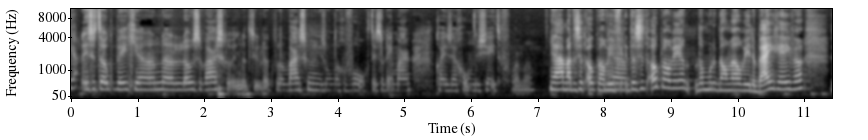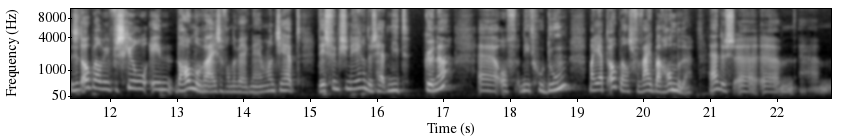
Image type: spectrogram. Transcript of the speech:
Ja, is het ook een beetje een uh, loze waarschuwing natuurlijk. Een waarschuwing zonder gevolg. Het is alleen maar, kan je zeggen, om dossier te vormen. Ja, maar er zit ook wel weer, ja. er zit ook wel weer, dan moet ik dan wel weer erbij geven. Er zit ook wel weer verschil in de handelwijze van de werknemer. Want je hebt dysfunctioneren, dus het niet kunnen. Uh, of niet goed doen. Maar je hebt ook wel eens verwijtbaar handelen. Hè? Dus uh, um, um,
